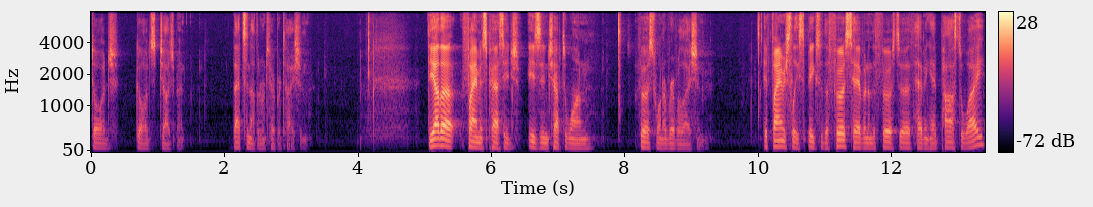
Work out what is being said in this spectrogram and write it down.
dodge God's judgment. That's another interpretation. The other famous passage is in chapter 1, verse 1 of Revelation. It famously speaks of the first heaven and the first earth having had passed away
